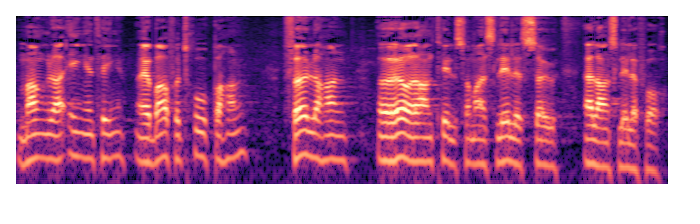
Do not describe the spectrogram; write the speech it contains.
mangler ingenting når jeg bare får tro på Han, følger Han og hører Han til som hans lille sau eller hans lille får.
